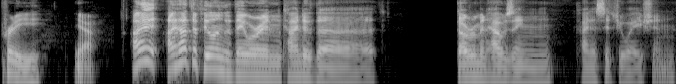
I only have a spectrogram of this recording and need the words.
pretty. Yeah, I I got the feeling that they were in kind of the government housing kind of situation.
